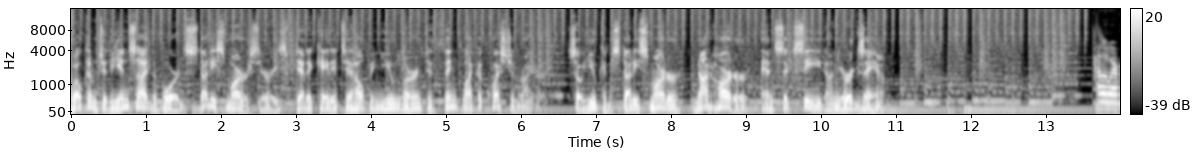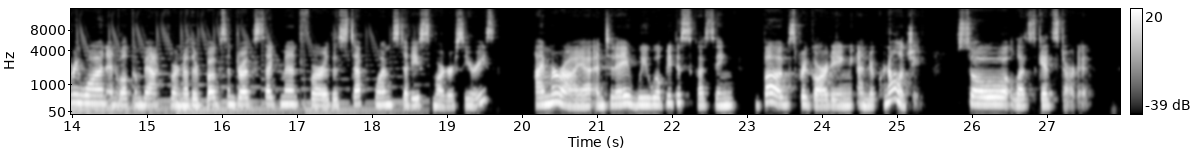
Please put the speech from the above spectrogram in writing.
Welcome to the Inside the Board Study Smarter series dedicated to helping you learn to think like a question writer so you can study smarter, not harder, and succeed on your exam. Hello, everyone, and welcome back for another Bugs and Drugs segment for the Step 1 Study Smarter series. I'm Mariah, and today we will be discussing bugs regarding endocrinology. So let's get started.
